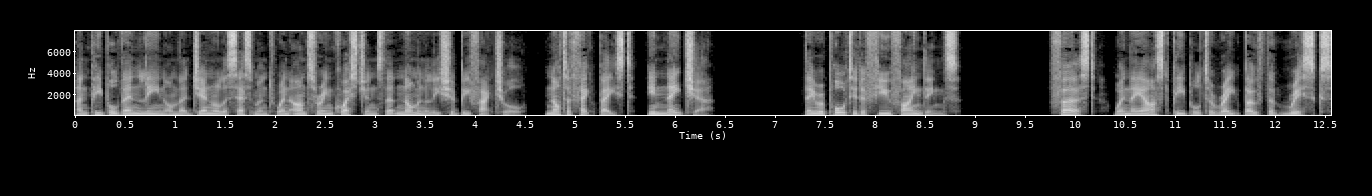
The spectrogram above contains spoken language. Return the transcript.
and people then lean on that general assessment when answering questions that nominally should be factual, not affect based, in nature. They reported a few findings. First, when they asked people to rate both the risks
